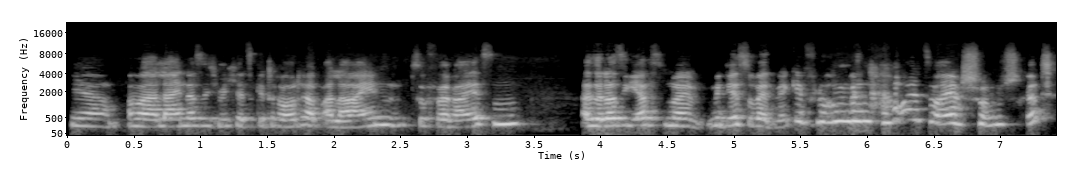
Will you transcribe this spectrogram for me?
Ja, aber allein, dass ich mich jetzt getraut habe, allein zu verreisen, Also, dass ich erstmal mit dir so weit weggeflogen bin damals, war ja schon ein Schritt.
